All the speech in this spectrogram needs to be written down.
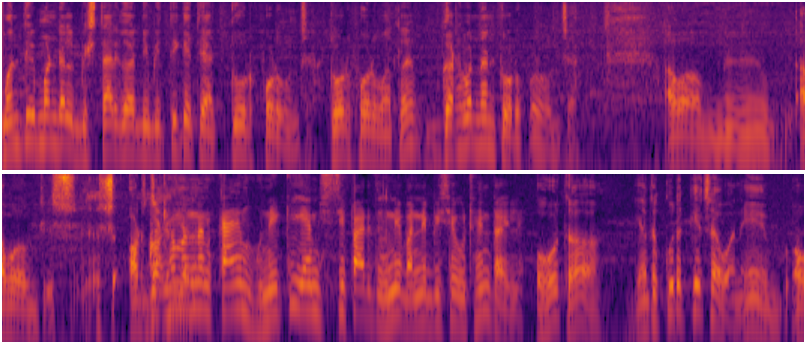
मन्त्रीमण्डल विस्तार गर्ने बित्तिकै त्यहाँ तोडफोड हुन्छ। तोडफोड मतलब गठबन्धन तोडफोड हुन्छ। अब अब स- स- 48 जना- गठबन्धन कायम हुने कि एमसिसी पारित हुने भन्ने विषय उठ्यो नि त अहिले? हो त। यहाँ त कुरा के छ भने अब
